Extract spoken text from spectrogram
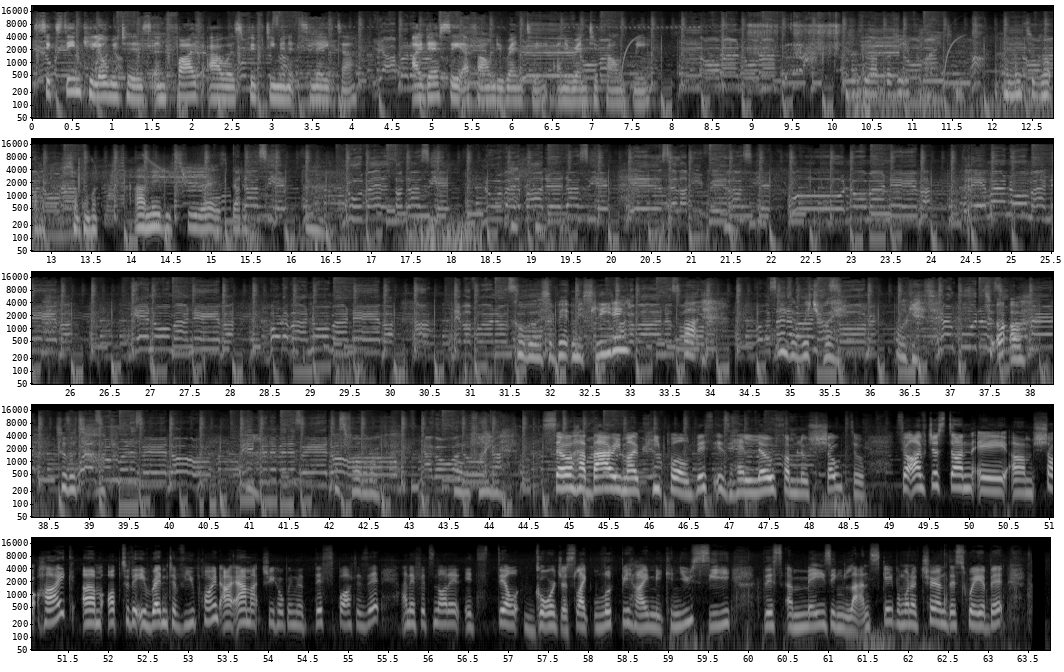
Sixteen kilometers and five hours fifty minutes later, I dare say I found Irente and Irente found me. This is not the viewpoint. I need to go up somewhere. Uh, maybe there is better. Google is a bit misleading, but either which way we'll get to, uh oh, to the top. That's further up. It. So Habari, my people, this is hello from Lushoto. So I've just done a um, short hike um, up to the Irente viewpoint. I am actually hoping that this spot is it. And if it's not it, it's still gorgeous. Like look behind me. Can you see this amazing landscape? I'm to turn this way a bit.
